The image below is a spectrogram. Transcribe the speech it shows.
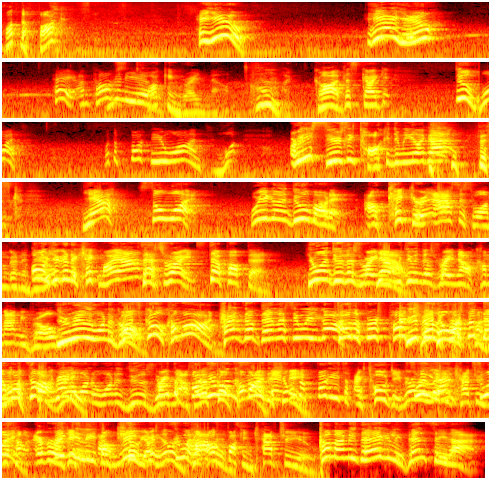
What the fuck? Hey, you! Here, you! Hey, I'm talking Who's to you. talking right now? Oh my god, this guy get. Dude, What? What the fuck do you want? what? Are you seriously talking to me like that? This guy. yeah? So what? What are you gonna do about it? I'll kick your ass is what I'm gonna do. Oh, you're gonna kick my ass? That's right. Step up then. You wanna do this right Yeah, now? we're doing this right now. Come at me, bro. You really want to go? Let's go, come on! Hands up then, let's see what you got! Throw the first punch, You throw man. the Yo, first what's up, punch. then? What What's the up? I'm ready. You don't want to, do this right now, so let's go. Come on, hit me. What the fuck are you talking- I told you, if you ever let me catch you this time ever again, I'll kill you. I swear to God, I'll fucking capture you. Come at me diagonally, then say that.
